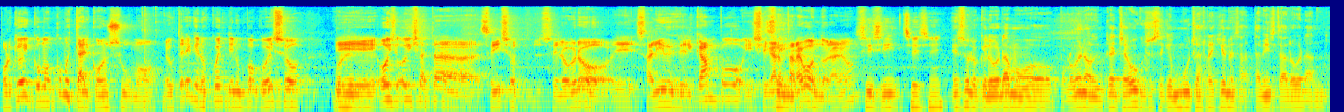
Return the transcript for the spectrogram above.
porque hoy cómo, cómo está el consumo? Me gustaría que nos cuenten un poco eso. Eh, hoy, hoy ya está, se hizo, se logró eh, salir desde el campo y llegar Sí. hasta la góndola, ¿no? Sí, sí. Sí, sí. Eso es lo que logramos, por lo menos en Cancha Boca, yo sé que en muchas regiones también se está logrando.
